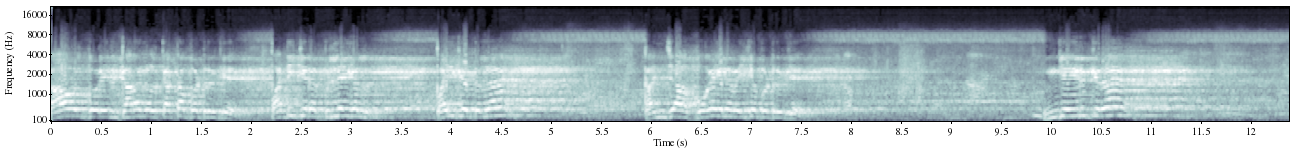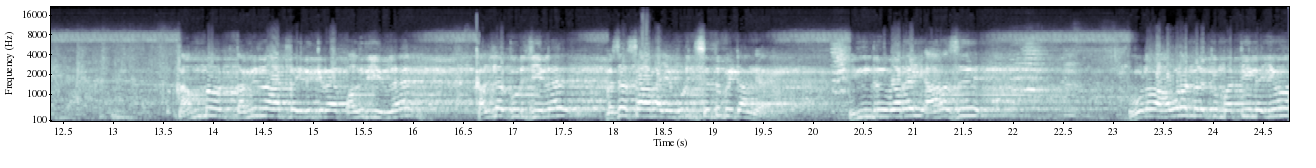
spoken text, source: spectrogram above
காவல்துறையின் கரங்கள் கட்டப்பட்டிருக்கு. படிக்கிற பிள்ளைகள் பைக்கெட்டுல கஞ்சா புகையில வைக்கப்பட்டிருக்கு. இங்க இருக்கிற நம்ம தமிழ்நாட்டில் இருக்கிற பகுதியில் கள்ளக்குறிச்சியில் விஷ சாராயம் குடிச்சு செத்து போயிட்டாங்க. இன்று வரை அரசு இவ்வளவு அவலங்களுக்கு மத்தியிலையும்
